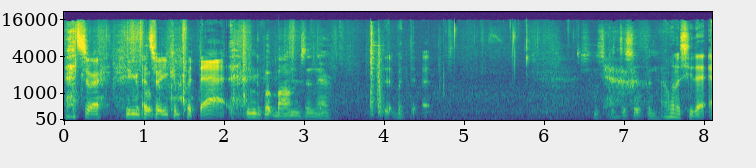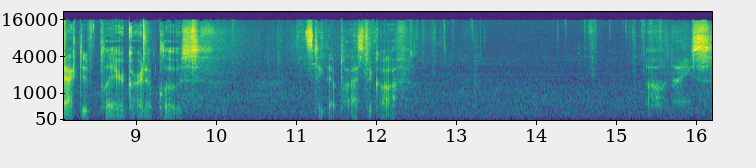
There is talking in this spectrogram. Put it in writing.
That's where. You can that's put- where you can put that. You can put bombs in there. But the, So let's get this open. I want to see that active player card up close. Let's take that plastic off. Oh, nice.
